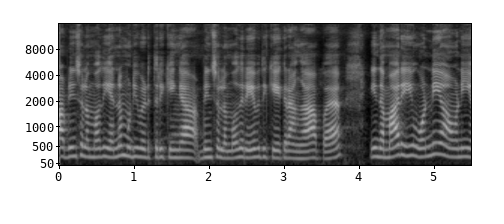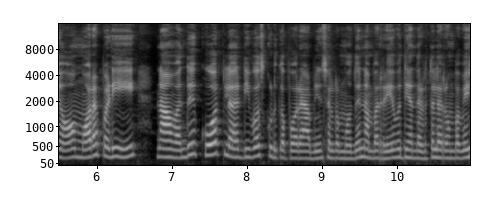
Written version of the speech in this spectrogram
அப்படின்னு சொல்லும்போது என்ன முடிவு எடுத்திருக்கீங்க அப்படின்னு சொல்லும்போது ரேவதி கேட்குறாங்க அப்போ இந்த மாதிரி ஒன்றையும் அவனையும் முறைப்படி நான் வந்து கோர்ட்டில் டிவோர்ஸ் கொடுக்க போகிறேன் அப்படின்னு சொல்கிற போது நம்ம ரேவதி அந்த இடத்துல ரொம்பவே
